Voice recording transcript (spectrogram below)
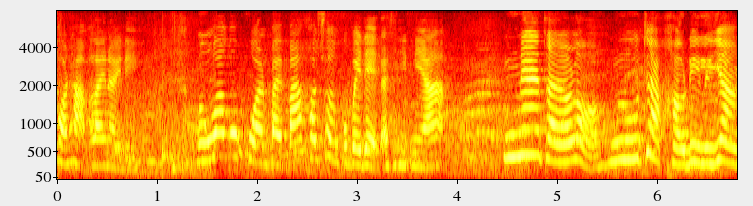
ขอถามอะไรหน่อยดิ มึงว่ากูควรไปป้าเขาชวนกูไปเดทอาทิตย์เนี้ย มึงแน่ใจแล้วเหรอ มึงรู้จักเขาดีหรือยัง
